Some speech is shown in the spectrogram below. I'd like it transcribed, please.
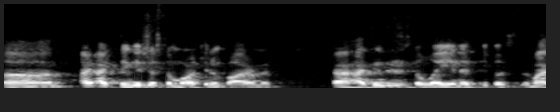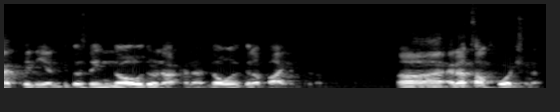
Um, I, I, think it's just the market environment. Uh, I think they're just delaying it because, in my opinion, because they know they're not going to, no one's going to buy into them. Uh, and that's unfortunate.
